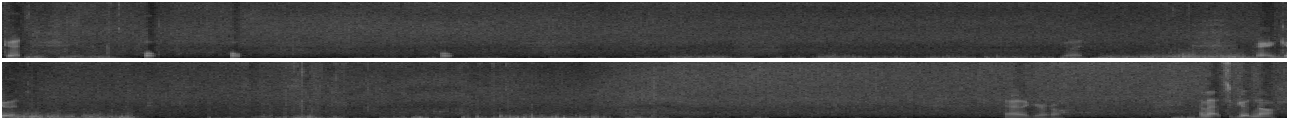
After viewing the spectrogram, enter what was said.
Good. Oh, oh, oh. Good. Very good. That a girl. And that's good enough.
